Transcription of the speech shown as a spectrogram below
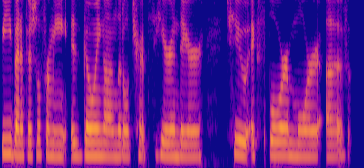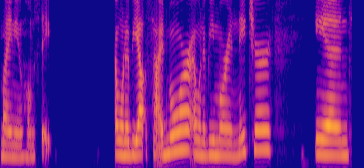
be beneficial for me is going on little trips here and there to explore more of my new home state. I want to be outside more, I want to be more in nature, and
